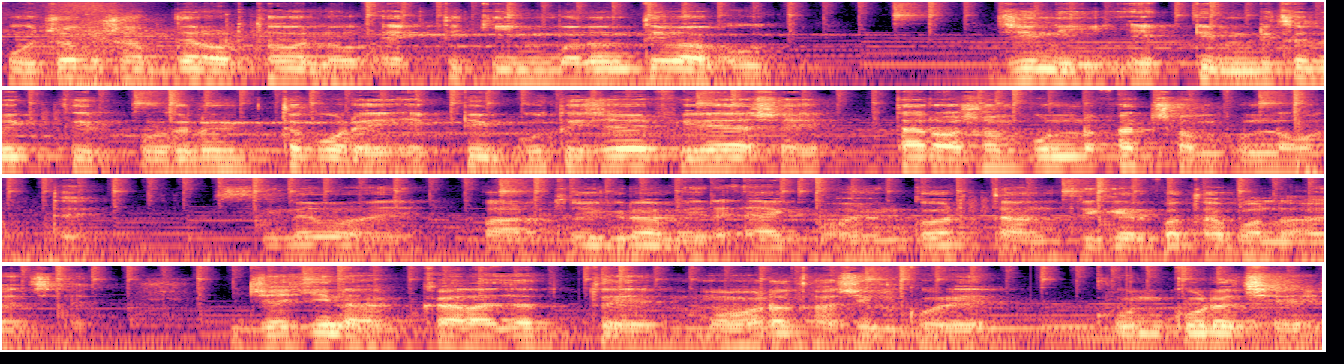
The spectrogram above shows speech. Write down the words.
পোচং শব্দের অর্থ হলো একটি কিংবদন্তি বা ভূত, যিনি একটি মৃত ব্যক্তির প্রতিনিধিত্ব করে একটি ভূত হিসেবে ফিরে আসে তার অসম্পূর্ণ কাজ সম্পূর্ণ করতে। সিনেমায় পার্থই গ্রামের এক ভয়ঙ্কর তান্ত্রিকের কথা বলা হয়েছে। যে কিনা কালা জাদুতে মহরত হাসিল করে খুন করেছে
